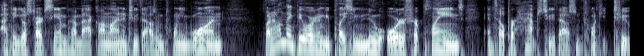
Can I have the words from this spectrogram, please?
I think you'll start seeing them come back online in 2021. But I don't think people are going to be placing new orders for planes until perhaps 2022.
